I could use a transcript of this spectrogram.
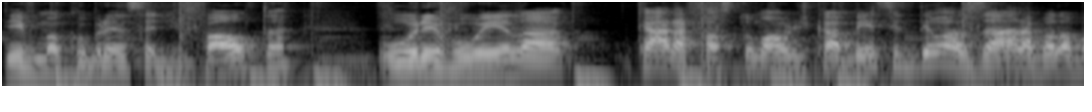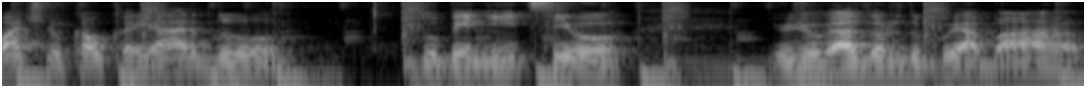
teve uma cobrança de falta. O Orejuela, cara, afastou mal de cabeça, ele deu azar, a bola bate no calcanhar do, do Benítez e o, e o jogador do Cuiabá,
